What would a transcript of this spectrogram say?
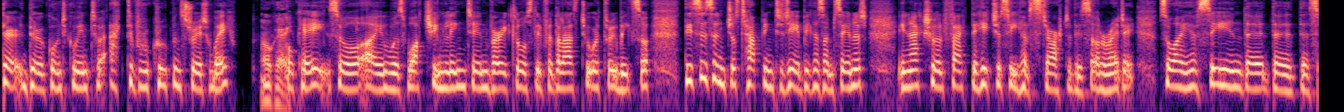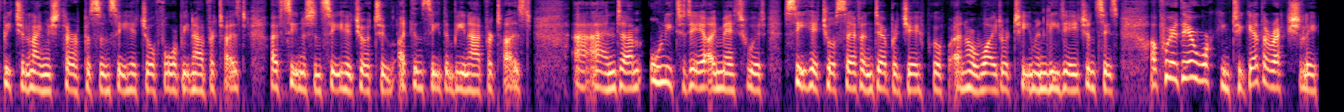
They're they're going to go into active recruitment straight away. Okay. Okay. So I was watching LinkedIn very closely for the last two or three weeks. So this isn't just happening today because I'm saying it. In actual fact, the HSE have started this already. So I have seen the, the, the speech and language therapists in CHO4 being advertised. I've seen it in CHO2. I can see them being advertised. Uh, and um, only today I met with CHO7, Deborah Jacob, and her wider team and lead agencies of where they're working together actually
